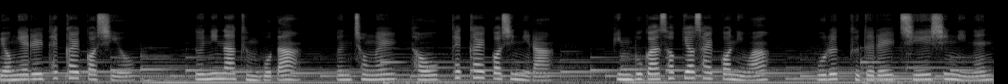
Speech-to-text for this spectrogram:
명예를 택할 것이요 은이나 금보다 은총을 더욱 택할 것이니라 빈부가 섞여 살 거니와 무릇 그들을 지으신 이는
